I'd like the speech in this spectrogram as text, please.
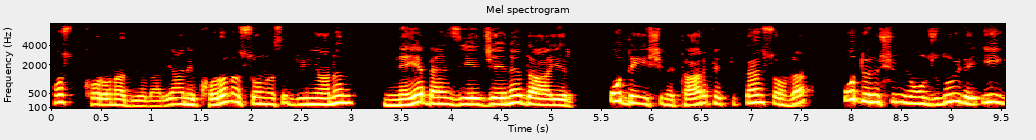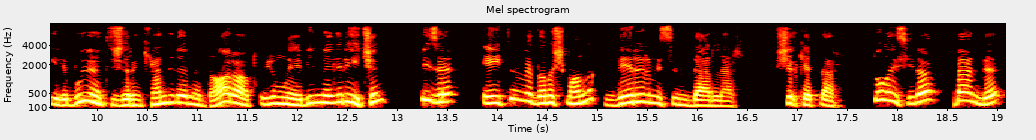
post korona diyorlar. Yani korona sonrası dünyanın neye benzeyeceğine dair o değişimi tarif ettikten sonra o dönüşüm yolculuğuyla ilgili bu yöneticilerin kendilerini daha rahat uyumlayabilmeleri için bize eğitim ve danışmanlık verir misin derler şirketler. Dolayısıyla ben de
